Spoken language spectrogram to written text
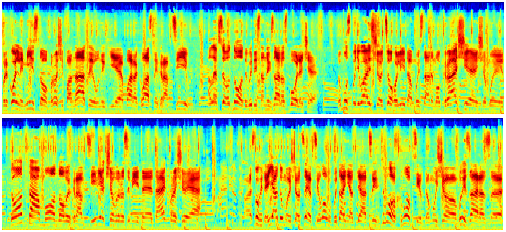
прикольне місто, хороші фанати. У них є пара класних гравців, але все одно дивитись на них зараз боляче. Тому сподіваюся, що цього літа ми станемо краще, що ми додамо нових гравців, якщо ви розумієте, так про що я. Слухайте, я думаю, що це в цілому питання для цих двох хлопців, тому що ви зараз е,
